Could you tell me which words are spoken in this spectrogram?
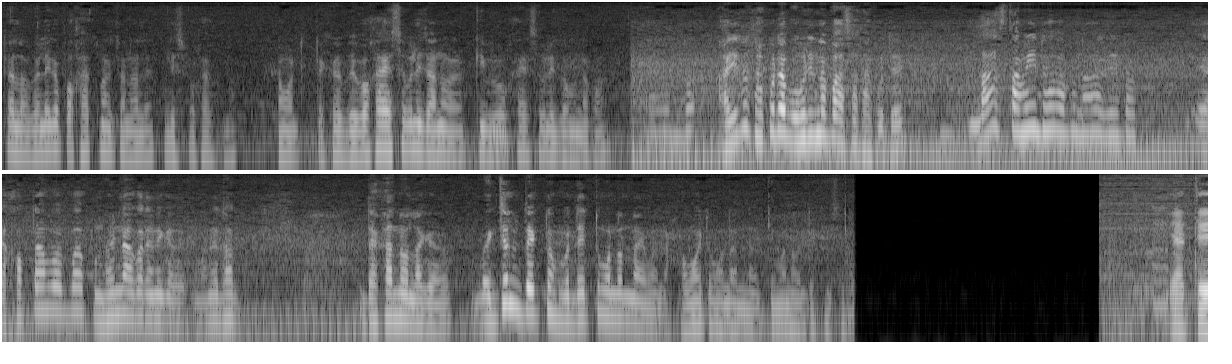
তাৰ লগে লগে প্ৰশাসনক জনালে পুলিচ প্ৰশাসনক। আমাৰ তেখেতৰ ব্যৱসায় আছে বুলি জানো আৰু কি ব্যৱসায় আছে বুলি গম নাপাওঁ। আজিতো থাকোঁতে বহুত দিনৰ পৰা আছে থাকোঁতে। লাষ্ট আমি ধৰক আপোনাৰ আজি ধৰক এসপ্তাহ বা- পোন্ধৰ দিনৰ আগত এনেকৈ মানে ধৰক দেখা নালাগে আৰু। একজন ডেটটো ডেটটো মনত নাই মানে সময়টো মনত নাই কিমান দেখিছিলোঁ। ইয়াতে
